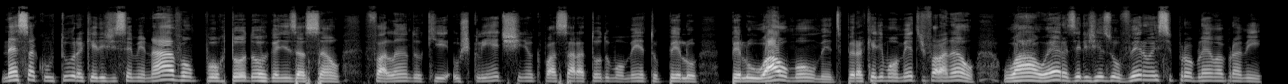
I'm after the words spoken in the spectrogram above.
Nessa cultura que eles disseminavam por toda a organização, falando que os clientes tinham que passar a todo momento pelo pelo wow moment, por aquele momento de falar não, uau, eras, eles resolveram esse problema para mim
